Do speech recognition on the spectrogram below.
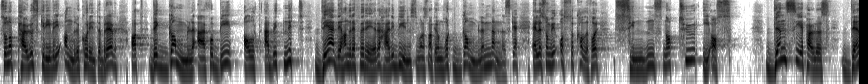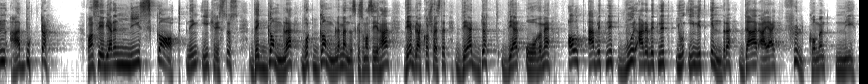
Så når Paulus skriver i 2. Korinterbrev at 'det gamle er forbi', alt er blitt nytt. Det er det han refererer her i begynnelsen, hvor han snakker om vårt gamle menneske. Eller som vi også kaller for syndens natur i oss. Den, sier Paulus, den er borte. For han sier vi er en ny skapning i Kristus. Det gamle, vårt gamle menneske, som han sier her, det ble korsfestet. Det er dødt. Det er over med. Alt er blitt nytt. Hvor er det blitt nytt? Jo, i mitt indre. Der er jeg fullkomment ny.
